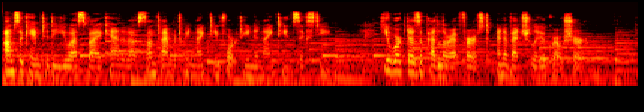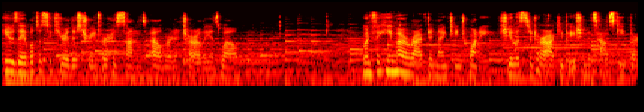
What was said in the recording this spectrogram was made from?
Amsa came to the U.S. via Canada sometime between 1914 and 1916. He worked as a peddler at first and eventually a grocer. He was able to secure this trade for his sons Albert and Charlie as well. When Fahima arrived in 1920, she listed her occupation as housekeeper.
